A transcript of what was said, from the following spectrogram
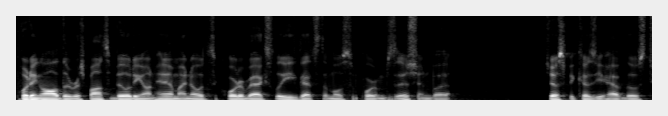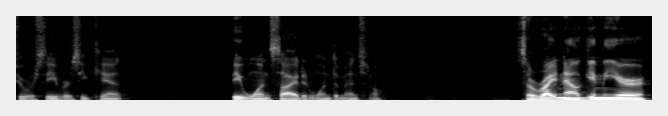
putting all the responsibility on him. I know it's the quarterback's league; that's the most important position, but just because you have those two receivers, you can't be one sided, one dimensional. So, right now, give me your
